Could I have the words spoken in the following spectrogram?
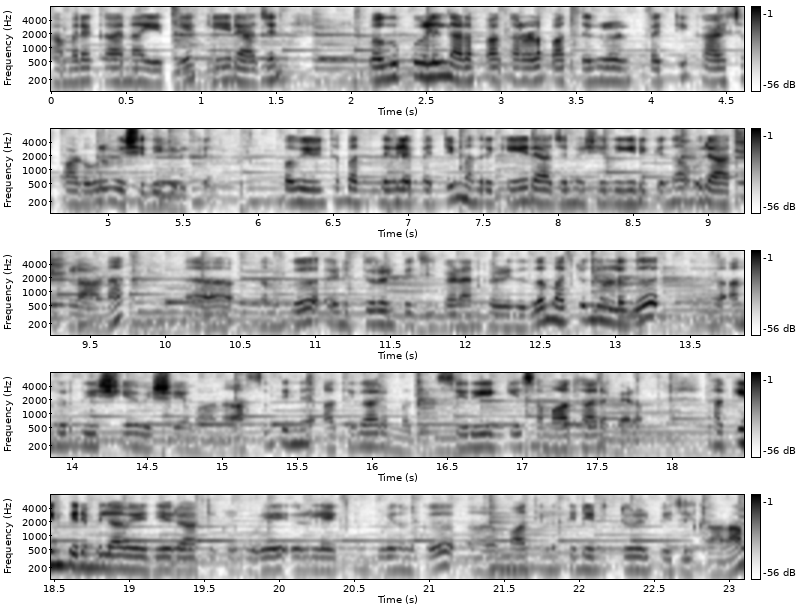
അമരക്കാരനായി എത്തിയ കെ രാജൻ വകുപ്പുകളിൽ നടപ്പാക്കാനുള്ള പദ്ധതികളെ പറ്റി കാഴ്ചപ്പാടുകൾ വിശദീകരിക്കുന്നു. അപ്പോൾ വിവിധ പദ്ധതികളെ പറ്റി മന്ത്രി കെ രാജൻ വിശദീകരിക്കുന്ന ഒരു ആർട്ടിക്കിളാണ് നമുക്ക് എഡിറ്റോറിയൽ പേജിൽ കാണാൻ കഴിയുന്നത്. മറ്റൊന്നുള്ളത് അന്തർദേശീയ വിഷയമാണ്. അസദിന് അധികാരം മതി. സിറിയയ്ക്ക് സമാധാനം വേണം. ഹക്കീം പെരുമ്പിലാവ് എഴുതിയ ഒരു ആർട്ടിക്കിൾ കൂടി ഒരു ലേഖനം കൂടി നമുക്ക് മാധ്യമത്തിന്റെ എഡിറ്റോറിയൽ പേജിൽ കാണാം.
